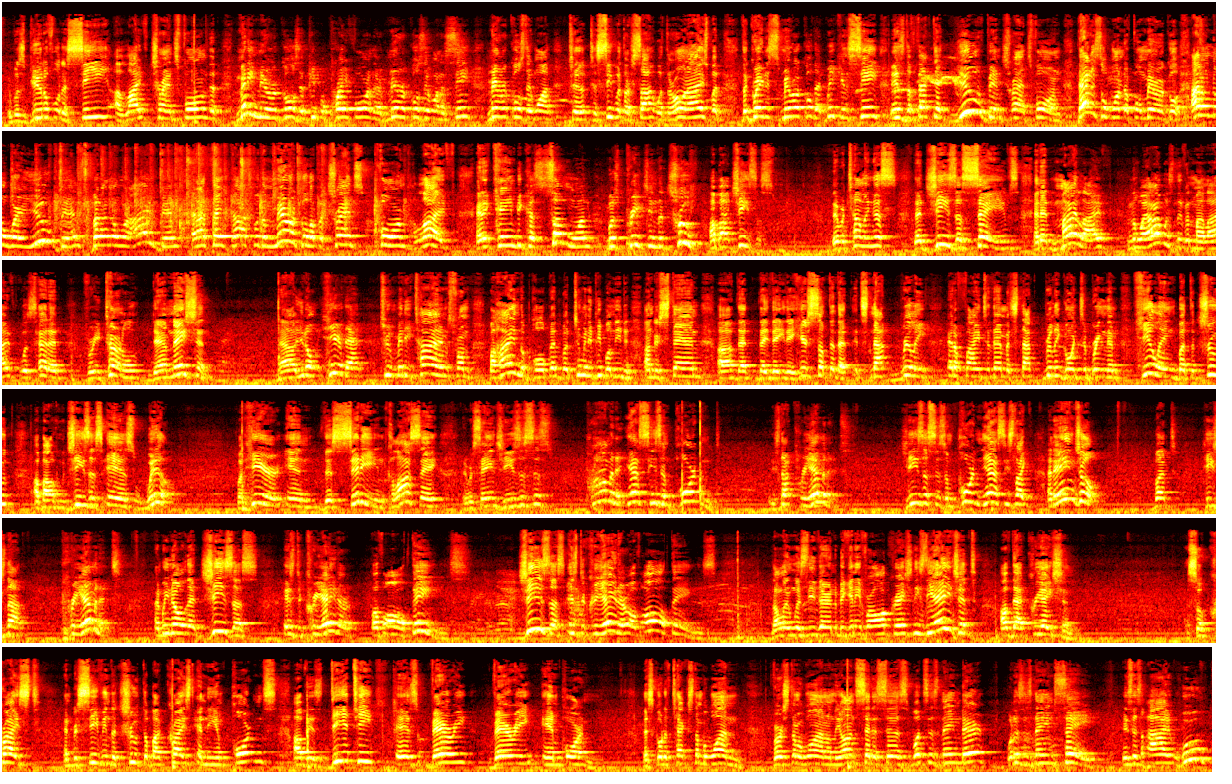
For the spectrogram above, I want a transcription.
It was beautiful to see a life transformed. The many miracles that people pray for, and there are miracles they want to see, miracles they want to, to see with their, sight with their own eyes. But the greatest miracle that we can see is the fact that you've been transformed. That is a wonderful miracle. I don't know where you've been, but I know where I've been. And I thank God for the miracle of a transformed life. And it came because someone was preaching the truth about Jesus. They were telling us that Jesus saves, and that my life and the way I was living my life was headed for eternal damnation. Now, you don't hear that too many times from behind the pulpit, but too many people need to understand uh, that they, they, they hear something that it's not really edifying to them, it's not really going to bring them healing, but the truth about who Jesus is will. But here in this city, in Colossae, they were saying Jesus is prominent. Yes, he's important. He's not preeminent. Jesus is important. Yes, he's like an angel, but he's not preeminent. And we know that Jesus is the creator of all things. Jesus is the creator of all things. Not only was he there in the beginning for all creation, he's the agent of that creation. So, Christ and receiving the truth about Christ and the importance of his deity is very, very important. Let's go to text number one, verse number one. On the onset, it says, What's his name there? What does his name say? It says, I who?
